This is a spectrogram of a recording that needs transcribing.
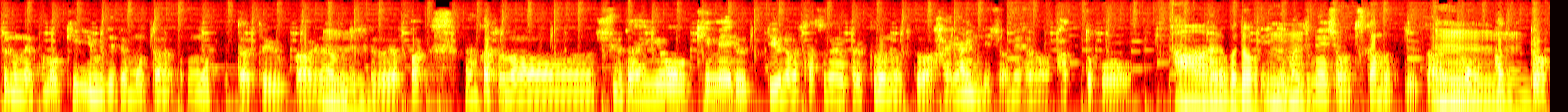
ちょっとね、この記事見てて思った、思ったというか、あれなんですけど、やっぱ、なんかその、主題を決めるっていうのがさすがやっぱりプロの人は早いんでしょうね。その、パッとこう、ああ、なるほど。イマジネーションをつかむっていうか、うんもうパッと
